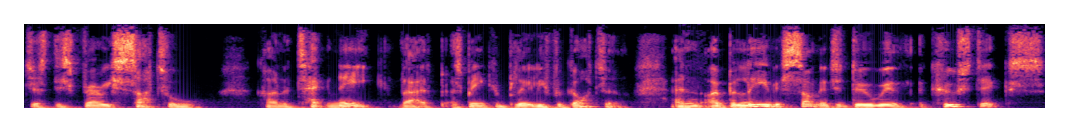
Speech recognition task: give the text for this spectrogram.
just this very subtle kind of technique that has been completely forgotten. And I believe it's something to do with acoustics,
